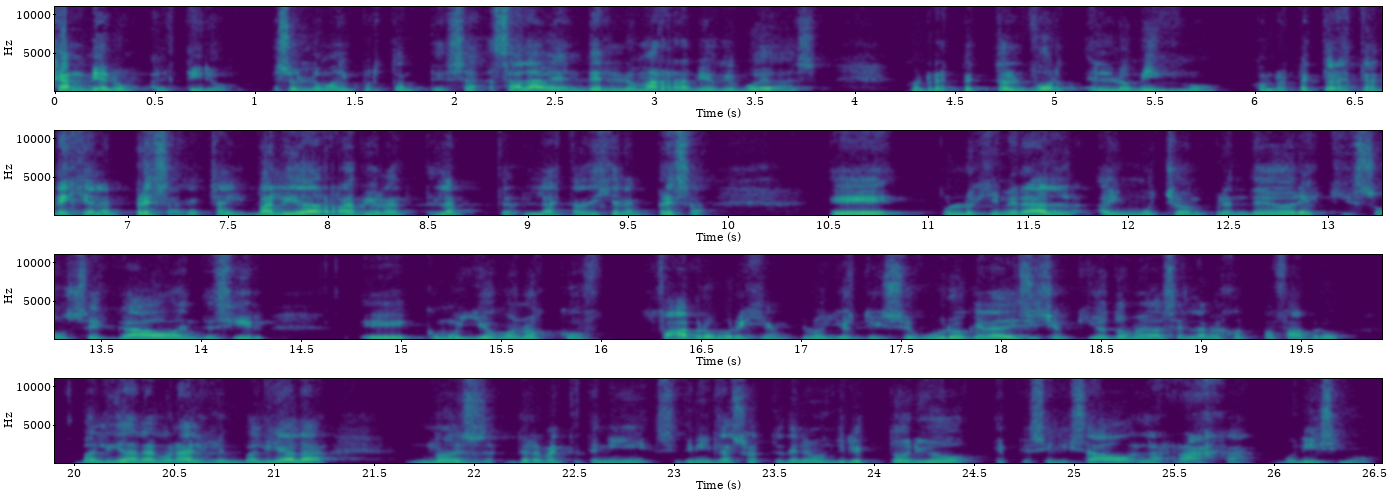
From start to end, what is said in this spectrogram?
cámbialo al tiro. Eso es lo más importante. Sal a vender lo más rápido que puedas. Con respecto al board es lo mismo, con respecto a la estrategia de la empresa, ¿cachai? Valida rápido la, estrategia de la empresa. Eh, por lo general hay muchos emprendedores que son sesgados en decir, eh, como yo conozco Fabro, por ejemplo, yo estoy seguro que la decisión que yo tome va a ser la mejor para Fabro. Valídala con alguien, valídala, no es, de repente tení, si tenéis la suerte de tener un directorio especializado, la raja, buenísimo.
